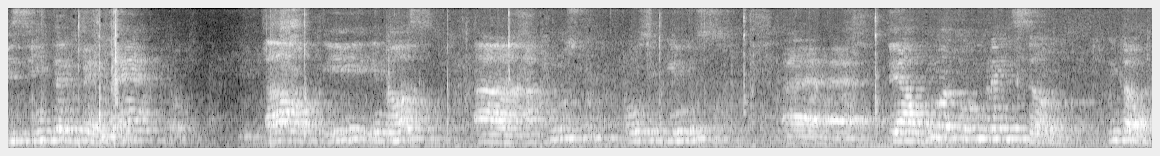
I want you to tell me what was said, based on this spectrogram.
que se interpenetram e tal, e, e nós, a, a custo, conseguimos é, é, ter alguma compreensão. Então,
